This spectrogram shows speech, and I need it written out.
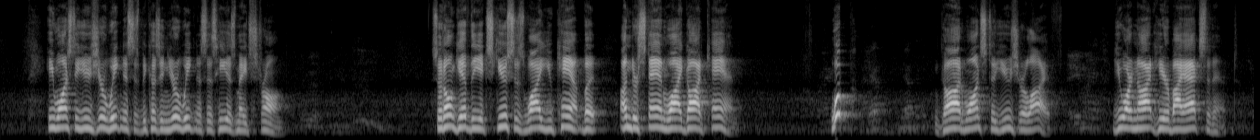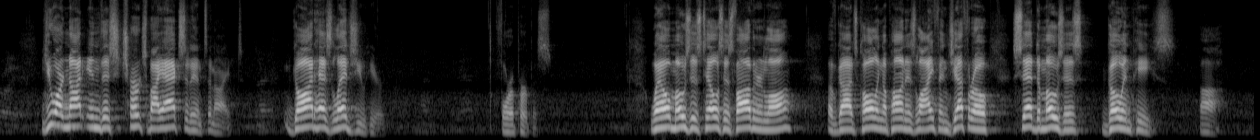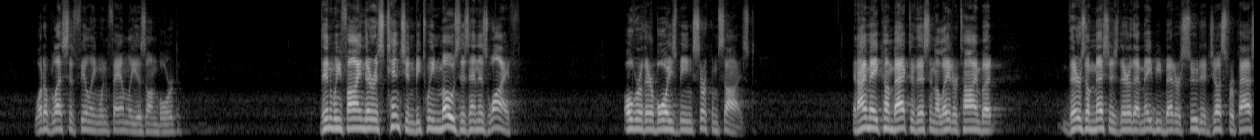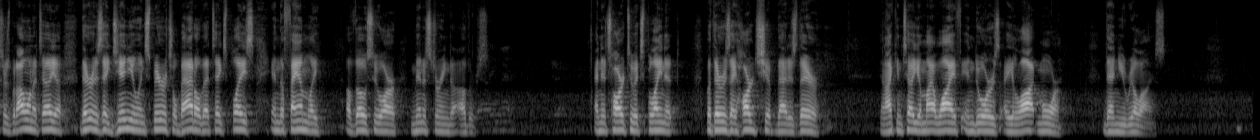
He wants to use your weaknesses because in your weaknesses, He is made strong. So don't give the excuses why you can't, but understand why God can. Whoop! God wants to use your life. You are not here by accident. You are not in this church by accident tonight. God has led you here for a purpose. Well, Moses tells his father in law of God's calling upon his life, and Jethro said to Moses, Go in peace. Ah, what a blessed feeling when family is on board. Then we find there is tension between Moses and his wife over their boys being circumcised. And I may come back to this in a later time, but there's a message there that may be better suited just for pastors. But I want to tell you, there is a genuine spiritual battle that takes place in the family of those who are ministering to others. And it's hard to explain it, but there is a hardship that is there. And I can tell you, my wife endures a lot more than you realize.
